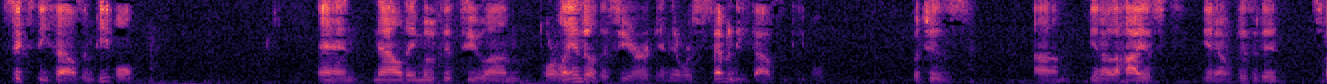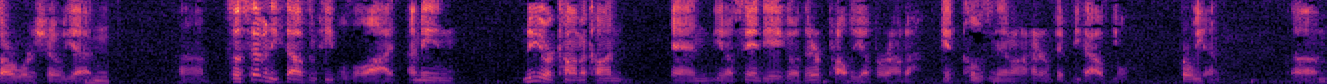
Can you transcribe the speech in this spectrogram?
sixty thousand people, and now they moved it to um, Orlando this year, and there were seventy thousand people, which is um, you know the highest you know visited Star Wars show yet. Mhm. Um, so seventy thousand people's a lot. I mean, New York Comic Con and you know San Diego, they're probably up around a, get closing in on one hundred fifty thousand people per weekend, um,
